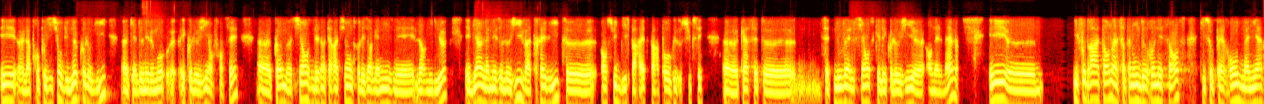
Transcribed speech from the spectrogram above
et la proposition d'une écologie, qui a donné le mot écologie en français, comme science des interactions entre les organismes et leur milieu, eh bien la mésologie va très vite ensuite disparaître par rapport au succès euh, qu'a cette, euh, nouvelle science qu'est l'écologie euh, en elle-même. Et il faudra attendre un certain nombre de renaissances qui s'opéreront de manière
